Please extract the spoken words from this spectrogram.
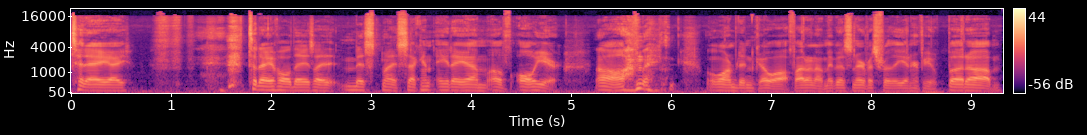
today I today of all days I missed my second 8 a.m. of all year. Oh, my alarm didn't go off. I don't know. Maybe I was nervous for the interview, but um,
